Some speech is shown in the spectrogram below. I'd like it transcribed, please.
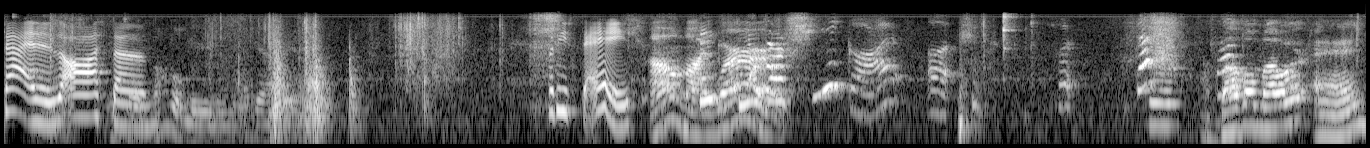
That is awesome. What do you say? Oh my Thank you. So word! she got, uh, she, but that, A bubble mower and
